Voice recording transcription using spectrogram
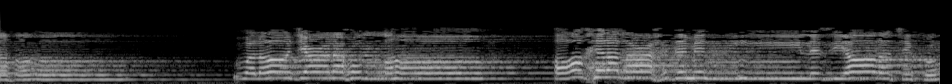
والنهار ولا جعله الله آخر العهد مني لزيارتكم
